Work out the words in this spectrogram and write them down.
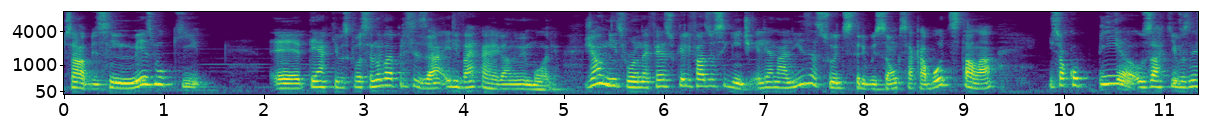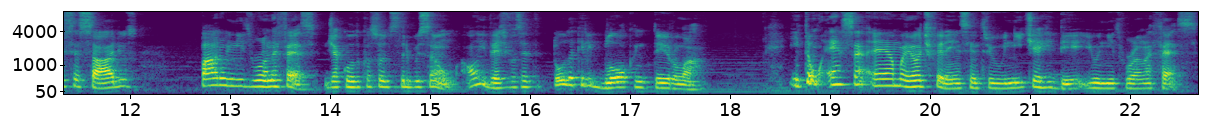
sabe? Assim, mesmo que é, tem arquivos que você não vai precisar, ele vai carregar na memória. Já o NIST o que ele faz é o seguinte, ele analisa a sua distribuição que você acabou de instalar e só copia os arquivos necessários para o init-runfs, de acordo com a sua distribuição, ao invés de você ter todo aquele bloco inteiro lá. Então essa é a maior diferença entre o initrd e o init-runfs.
